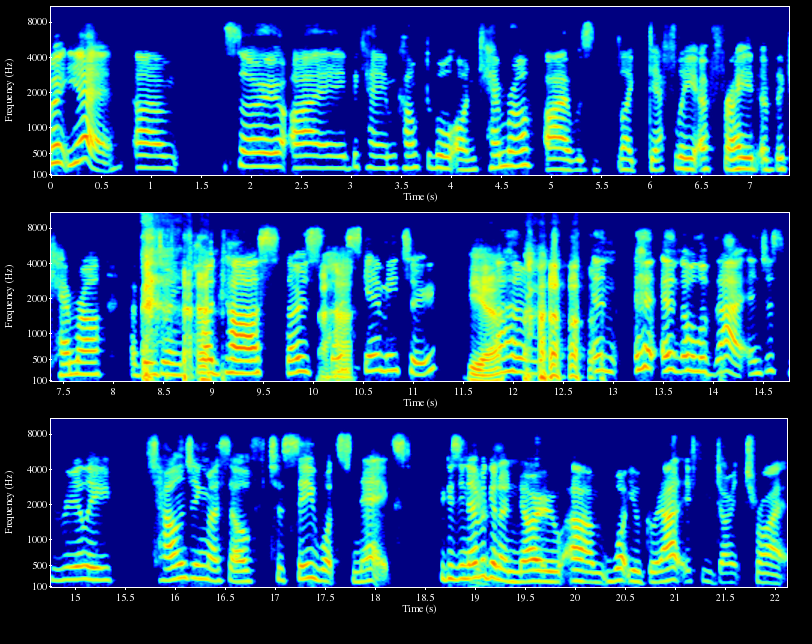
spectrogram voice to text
but yeah, um, so I became comfortable on camera. I was like deathly afraid of the camera. I've been doing podcasts; those uh-huh. those scare me too. Yeah, um, and and all of that, and just really challenging myself to see what's next because you're never yeah. going to know um, what you're good at if you don't try it.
